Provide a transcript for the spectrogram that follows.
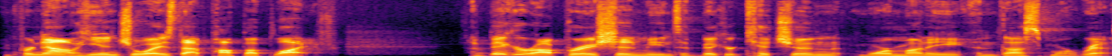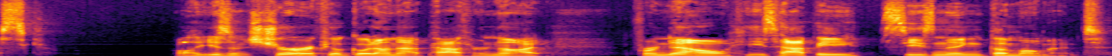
And for now, he enjoys that pop up life. A bigger operation means a bigger kitchen, more money, and thus more risk. While he isn't sure if he'll go down that path or not, for now, he's happy seasoning the moment.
